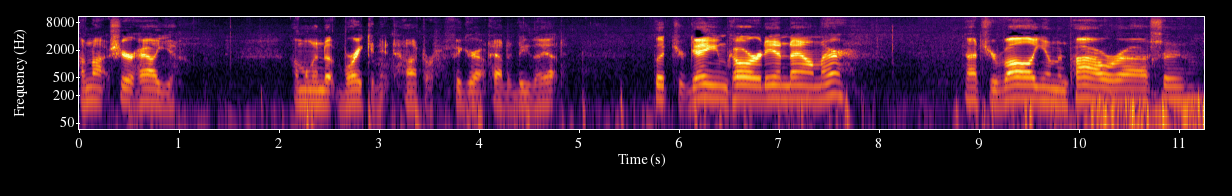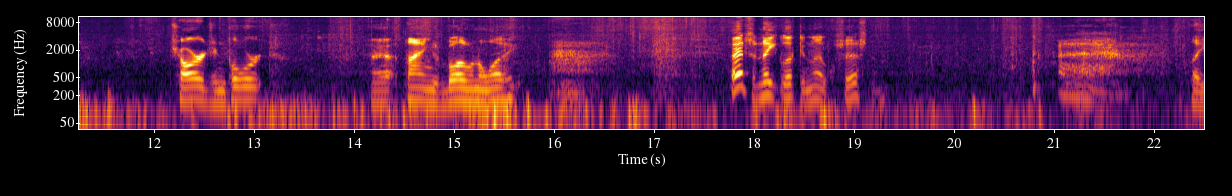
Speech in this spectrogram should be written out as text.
I'm not sure how you, I'm gonna end up breaking it. I'll have to figure out how to do that. Put your game card in down there. Got your volume and power, I assume. Charging port. That thing's blowing away. That's a neat looking little system.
